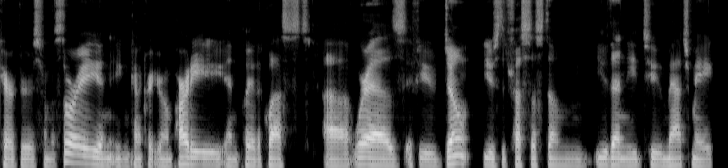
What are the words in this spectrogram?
characters from the story, and you can kind of create your own party and play the quest. Uh, whereas if you don't use the trust system, you then need to matchmake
